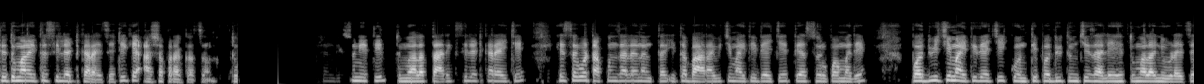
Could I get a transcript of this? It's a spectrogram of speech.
ते तुम्हाला इथं सिलेक्ट करायचं आहे. ठीक आहे? अशा प्रकारचं. ऑप्शन दिसून येतील. तुम्हाला तारीख सिलेक्ट करायची हे सर्व टाकून झाल्यानंतर इथं बारावीची माहिती द्यायची त्या स्वरूपामध्ये पदवीची माहिती द्यायची. कोणती पदवी तुमची झाली हे तुम्हाला निवडायचं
